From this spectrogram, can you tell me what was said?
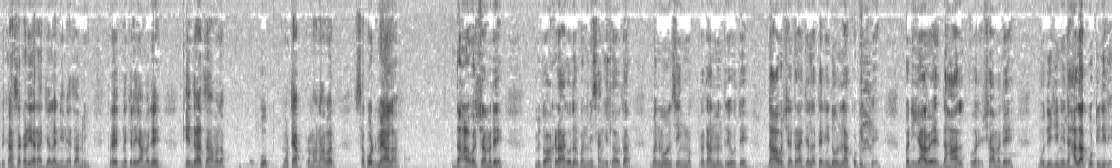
विकासाकडे या राज्याला नेण्याचा आम्ही प्रयत्न केला. यामध्ये केंद्राचा आम्हाला खूप मोठ्या प्रमाणावर सपोर्ट मिळाला. दहा वर्षामध्ये मी तो आकडा अगोदर पण मी सांगितला होता. मनमोहन सिंग प्रधानमंत्री होते. दहा वर्षात राज्याला त्यांनी दोन लाख कोटी दिले. पण यावेळेस दहा वर्षामध्ये मोदीजींनी दहा लाख कोटी दिले.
